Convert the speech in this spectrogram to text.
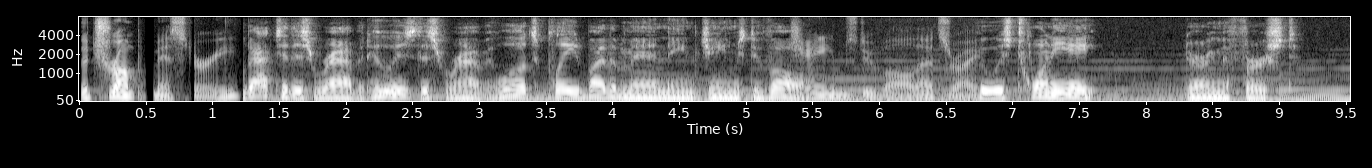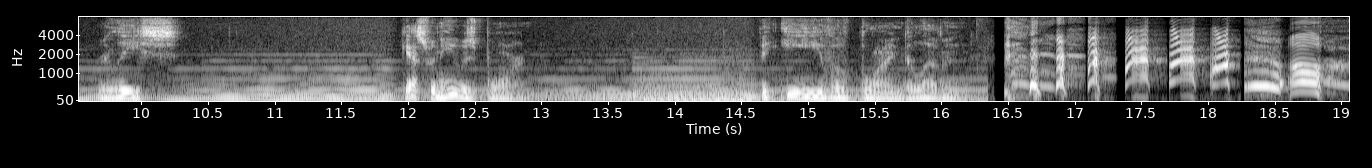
the Trump mystery. Back to this rabbit. Who is this rabbit? Well, it's played by the man named James Duvall, James Duval, that's right. who was 28 during the first release. Guess when he was born? The eve of Blind 11. Oh.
